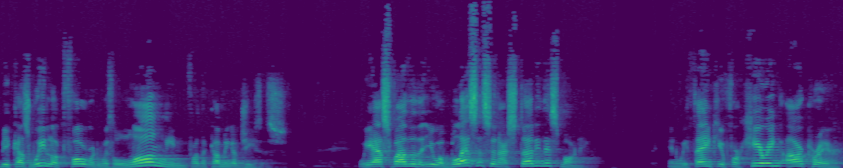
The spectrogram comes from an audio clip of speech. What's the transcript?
because we look forward with longing for the coming of Jesus. We ask, Father, that you will bless us in our study this morning. And we thank you for hearing our prayer.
